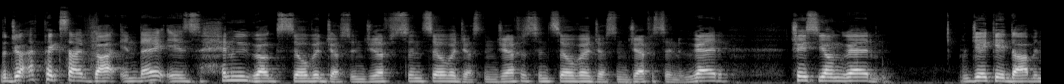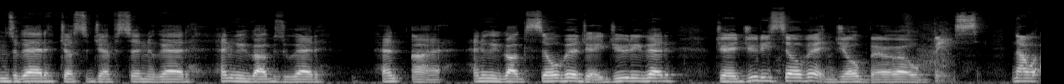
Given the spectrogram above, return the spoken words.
The draft picks I've got in there is Henry Ruggs Silver, Justin Jefferson Silver, Justin Jefferson Silver, Justin Jefferson Red, Chase Young Red, J.K. Dobbins Red, Justin Jefferson Red, Henry Ruggs Red, Hen- uh, Henry Ruggs Silver, J. Jeudy Red, J. Jeudy Silver, and Joe Burrow Base. Now,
